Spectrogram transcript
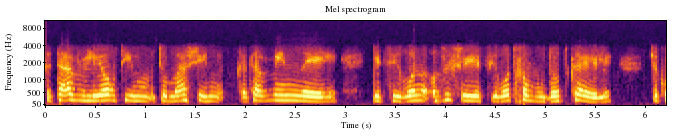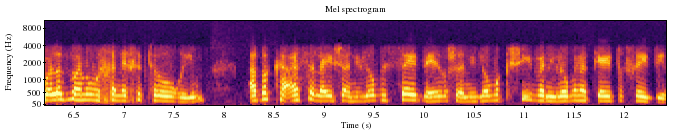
כתב ליאור תומשין, כתב מין יצירון, אוסף של יצירות חמודות כאלה, שכל הזמן הוא מחנך את ההורים. אבא כעס עליי שאני לא בסדר, שאני לא מקשיב, אני לא מנקה את החדר.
